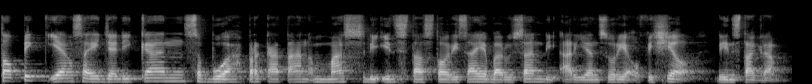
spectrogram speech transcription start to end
Topik yang saya jadikan sebuah perkataan emas di instastory saya barusan di Aryan Surya Official di Instagram.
